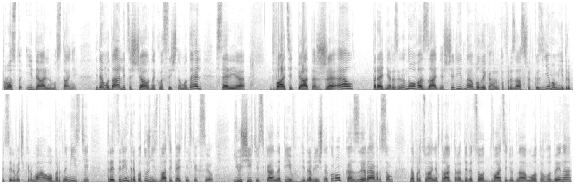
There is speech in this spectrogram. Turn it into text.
просто ідеальному стані. Йдемо далі. Це ще одна класична модель. Серія 25 GL. Передня резина нова, задня ще рідна, велика ґрунтофреза з швидкоз'ємом, гідропідсилювач керма, оберт на місці, три циліндри, потужність 25 кінських сил. Ю-шіфтівська напівгідравлічна коробка з реверсом. Напрацювання в трактора 921 мотогодина.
